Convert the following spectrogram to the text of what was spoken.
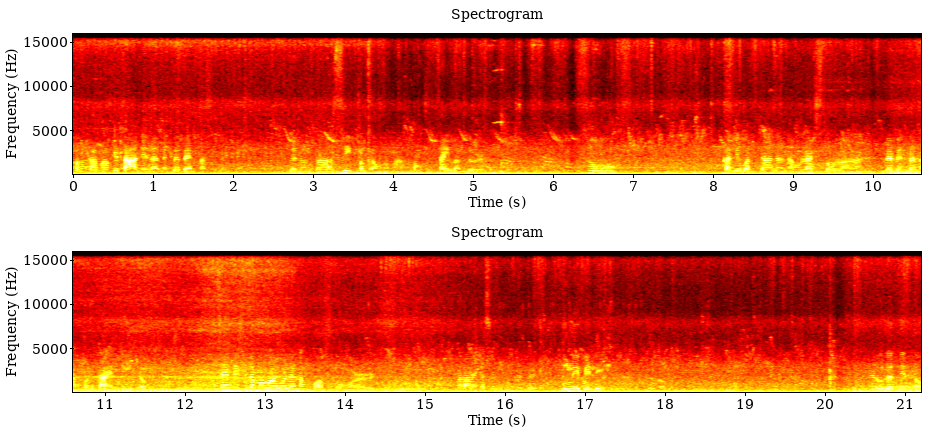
Pagkakakitaan nila, nagbebenta sila. Ganon kasipag ang mga Thailander. So, kaliwat kanan ang restaurant, bebenta ng pagkain dito. Kasi hindi sila mawawala ng customers. Marami kasi bumibili. Tulad nito.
